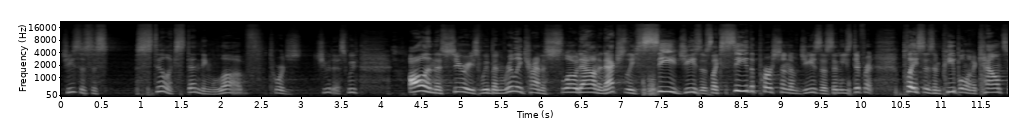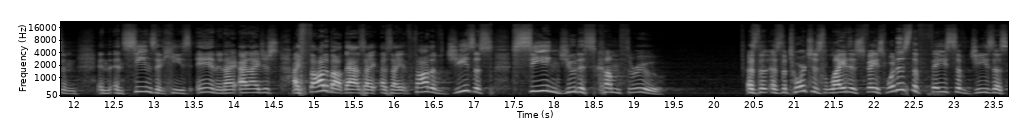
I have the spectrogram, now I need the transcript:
Jesus is still extending love towards Judas. We've all in this series we've been really trying to slow down and actually see Jesus, like see the person of Jesus in these different places and people and accounts and, and, and scenes that he's in. And I and I just I thought about that as I as I thought of Jesus seeing Judas come through. As the, as the torches light his face, what does the face of Jesus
